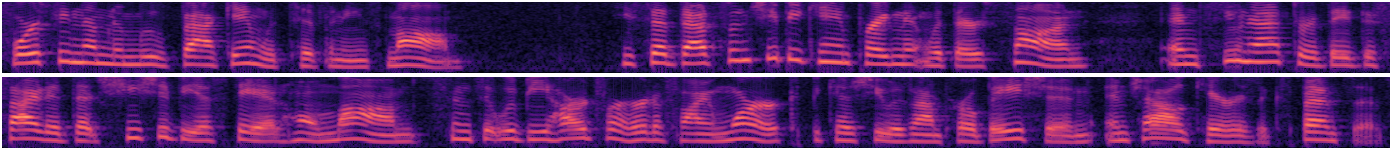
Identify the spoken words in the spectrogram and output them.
forcing them to move back in with Tiffany's mom. He said that's when she became pregnant with their son, and soon after they decided that she should be a stay at home mom since it would be hard for her to find work because she was on probation and childcare is expensive.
